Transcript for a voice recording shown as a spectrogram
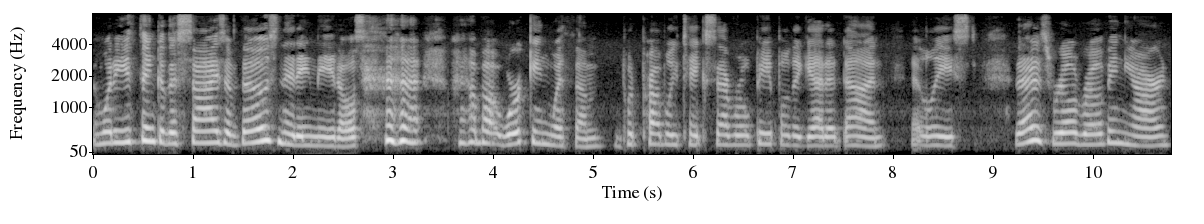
And what do you think of the size of those knitting needles? How about working with them? Would probably take several people to get it done, at least. That is real roving yarn.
